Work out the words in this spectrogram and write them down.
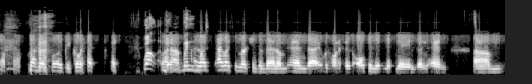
Not very politically correct, but, Well, but when, uh, when I like I like the Merchant of Venom, and uh, it was one of his alternate nicknames, and and um,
